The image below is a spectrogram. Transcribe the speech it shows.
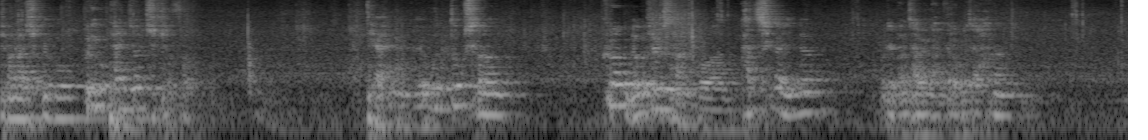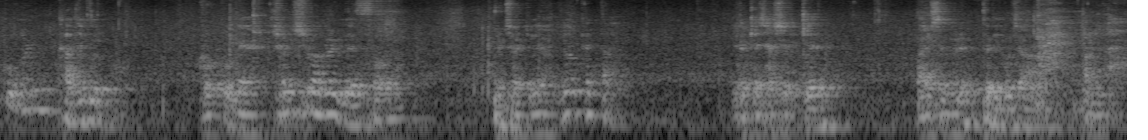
변화시키고 그리고 발전시켜서 대한민국의 우뚝 서는 그런 명실상부와 가치가 있는 우리 노사를 만들어보자 하는 꿈을 가지고 있고 그 꿈의 현실화를 위해서 불철주야 노력했다 이렇게 자신 있게 말씀을 드리고자 합니다.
